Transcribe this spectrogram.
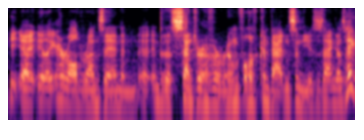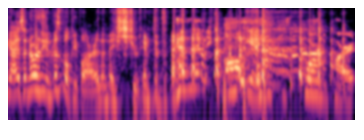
he, uh, he- like Harold runs in and uh, into the center of a room full of combatants and uses that and goes, "Hey guys, I know where the invisible people are," and then they shoot him to And then death. they all yeah, he's torn apart.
